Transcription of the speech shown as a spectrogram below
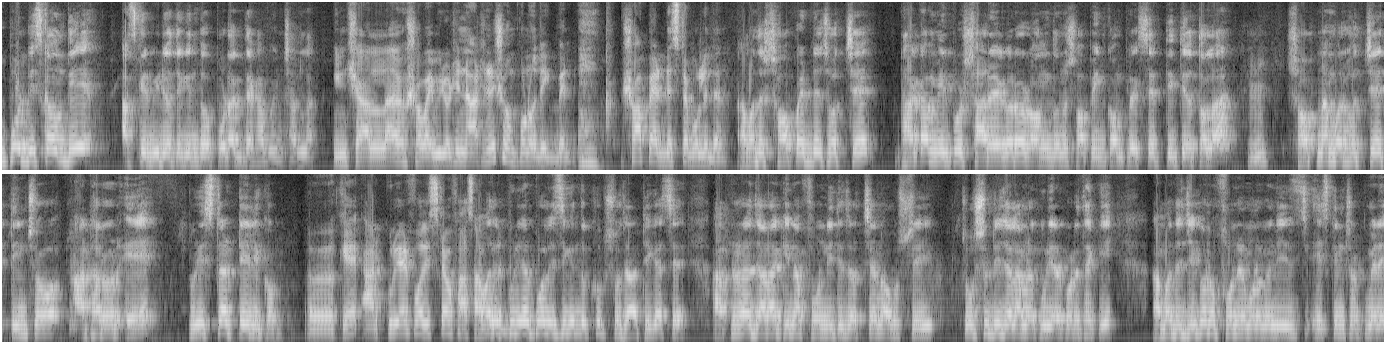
উপর ডিসকাউন্ট দিয়ে আজকের ভিডিওতে কিন্তু প্রোডাক্ট দেখাবো ইনশাল্লাহ ইনশাআল্লাহ সবাই ভিডিওটি না টেনে সম্পূর্ণ দেখবেন। শপ অ্যাড্রেসটা বলে দেন। আমাদের শপ অ্যাড্রেস হচ্ছে ঢাকা মিরপুর সাড়ে এগারো রংধনু শপিং কমপ্লেক্সের তৃতীয় তলা। শপ নাম্বার হচ্ছে তিনশো আঠারোর A two star telecom okay আর কুরিয়ার পলিসটাও ফাস্ট আমাদের কুরিয়ার পলিসি কিন্তু খুব সোজা ঠিক আছে? আপনারা যারা কিনা ফোন নিতে যাচ্ছেন অবশ্যই চৌষট্টি জেলা আমরা কুরিয়ার করে থাকি। আমাদের যে কোনো ফোনের মনে করেন স্ক্রিনশট মেরে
